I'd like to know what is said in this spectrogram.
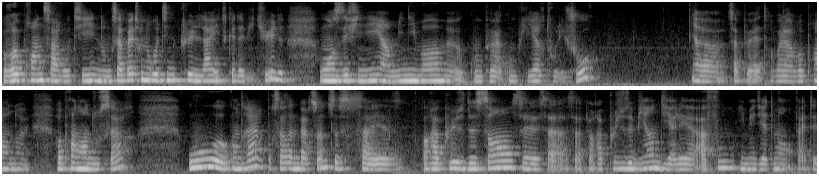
reprendre sa routine. Donc ça peut être une routine plus light que d'habitude, où on se définit un minimum euh, qu'on peut accomplir tous les jours. ça peut être voilà reprendre, reprendre en douceur. Ou au contraire, pour certaines personnes, ça, aura plus de sens, ça, ça, fera plus de bien d'y aller à fond immédiatement en fait, et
